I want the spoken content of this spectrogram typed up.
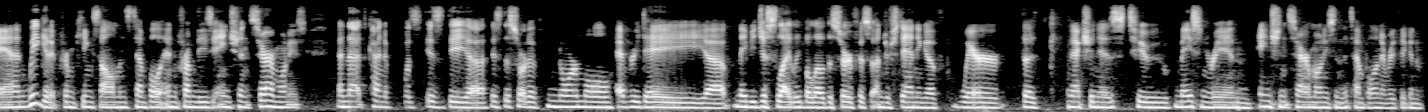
and we get it from king solomon's temple and from these ancient ceremonies. And that kind of was is the uh, is the sort of normal everyday uh, maybe just slightly below the surface understanding of where the connection is to masonry and ancient ceremonies in the temple and everything. And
